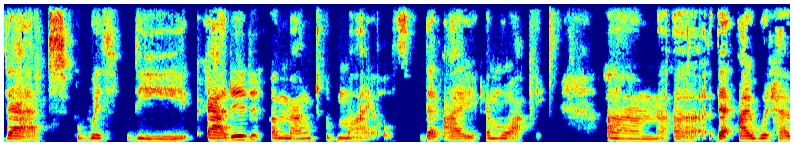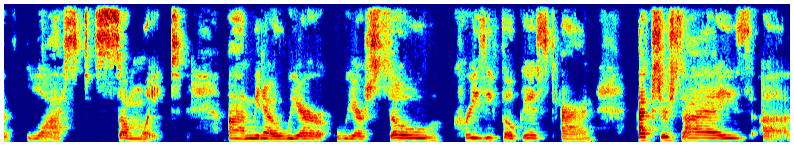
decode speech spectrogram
that with the added amount of miles that I am walking, um, uh, that I would have lost some weight. Um, you know, we are we are so crazy focused on exercise, uh,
